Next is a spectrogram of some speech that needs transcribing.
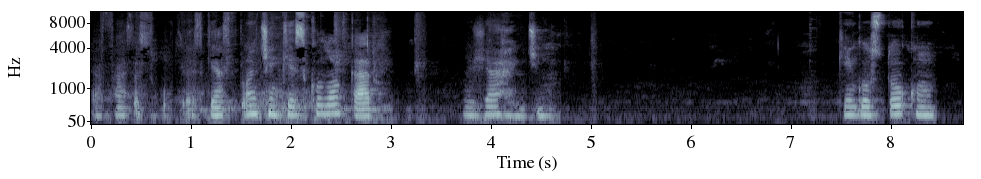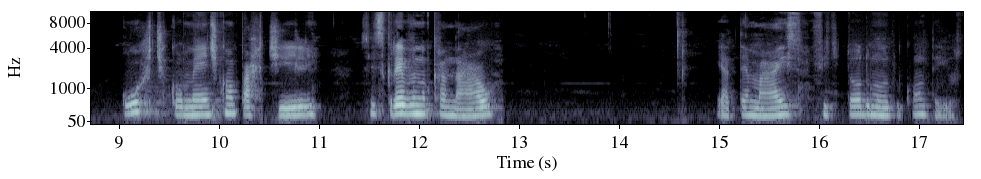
já faço as coisas. Aqui as plantinhas que eles colocaram no jardim. Quem gostou, com curte, comente, compartilhe, se inscreva no canal. E até mais. Fique todo mundo com Deus.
